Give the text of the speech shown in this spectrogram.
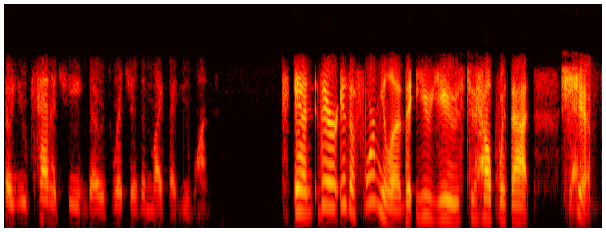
so you can achieve those riches in life that you want. And there is a formula that you use to help with that Yes. shift.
